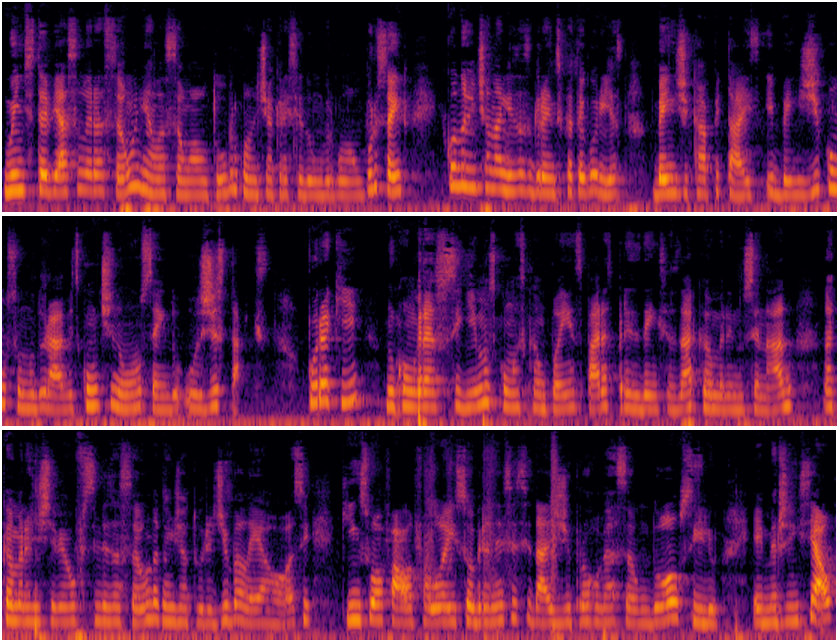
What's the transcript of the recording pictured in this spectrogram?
O índice teve aceleração em relação a outubro, quando tinha crescido 1,1%, e quando a gente analisa as grandes categorias, bens de capitais e bens de consumo duráveis continuam sendo os destaques. Por aqui, no Congresso, seguimos com as campanhas para as presidências da Câmara e no Senado. Na Câmara, a gente teve a oficialização da candidatura de Baleia Rossi, que em sua fala falou aí sobre a necessidade de prorrogação do auxílio emergencial.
